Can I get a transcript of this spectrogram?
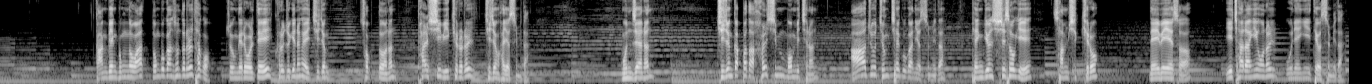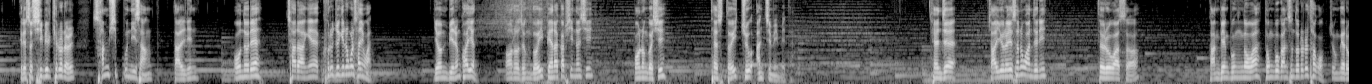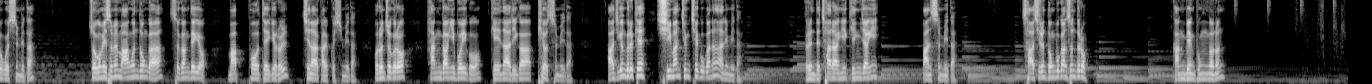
강변북로와 동부간선도로를 타고 쭉 내려올 때의 크루즈 기능의 지정 속도는 82km를 지정하였습니다. 문제는 지정값보다 훨씬 못 미치는 아주 정체 구간이었습니다. 평균 시속이 30km 내외에서 이 차량이 오늘 운행이 되었습니다. 그래서 11km를 30분 이상 달린 오늘의 차량의 크루즈 기능을 사용한 연비는 과연 어느 정도의 변화값이 있는지 보는 것이 테스트의 주안점입니다. 현재 자유로에서는 완전히 들어와서 강변북로와 동부간선도로를 타고 쭉 내려오고 있습니다. 조금 있으면 망원동과 서강대교, 마포대교를 지나갈 것입니다. 오른쪽으로 한강이 보이고 개나리가 피었습니다. 아직은 그렇게 심한 정체 구간은 아닙니다. 그런데 차량이 굉장히 많습니다. 사실은 동부간선도로 강변북로는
